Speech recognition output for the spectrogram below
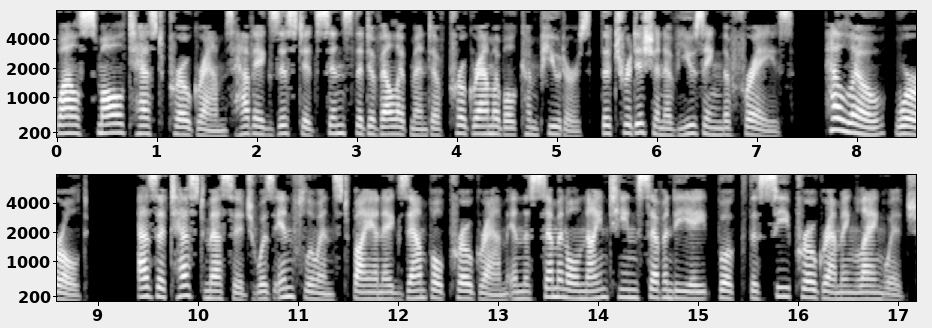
While small test programs have existed since the development of programmable computers, the tradition of using the phrase, "'Hello, World' as a test message was influenced by an example program in the seminal 1978 book The C Programming Language.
